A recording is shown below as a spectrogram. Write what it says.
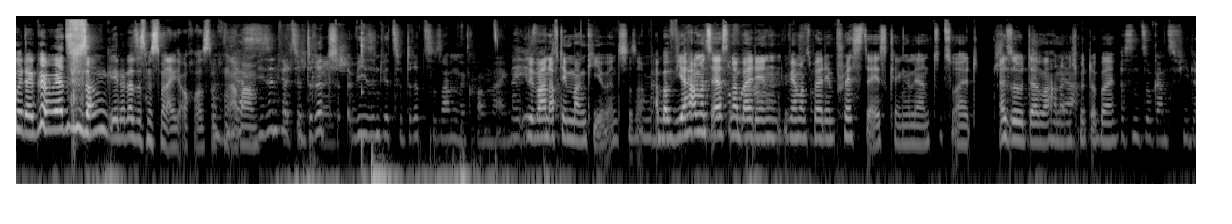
cool, dann können wir ja zusammen gehen. Oder das müsste man eigentlich auch raussuchen, aber... Wie sind wir zu dritt, wie sind wir zu dritt zusammengekommen eigentlich? Wir waren auf dem Monkey-Event zusammen. Aber wir haben uns erstmal bei den, wir haben uns bei den Press Days kennengelernt, zu zweit. Also da war Hannah Ja. nicht mit dabei. Das sind so ganz viele,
